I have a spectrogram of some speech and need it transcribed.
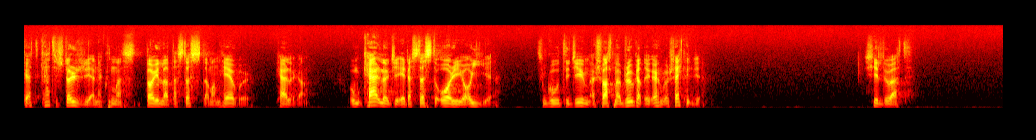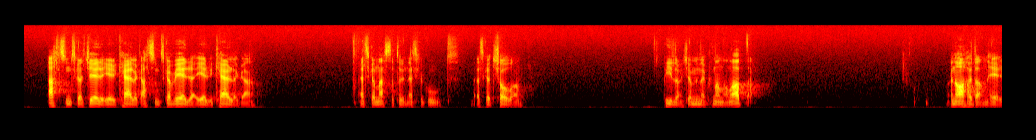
Hva, hva er større enn å kunne støyla det største man hever, kærlegan? Om kærlegan er det største året i øye, som god til gym er svart brukar det i øyne og setninger. Skil du at alt som skal gjøre er kærlegan, alt som skal være er kærlegan. Elskar nästa tøyen, elskar god, elskar tjåan. Elskar pilar ikke minne kun annan hadde. En avhøyden er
